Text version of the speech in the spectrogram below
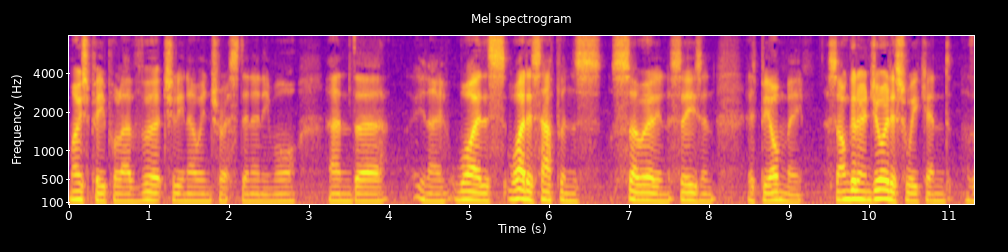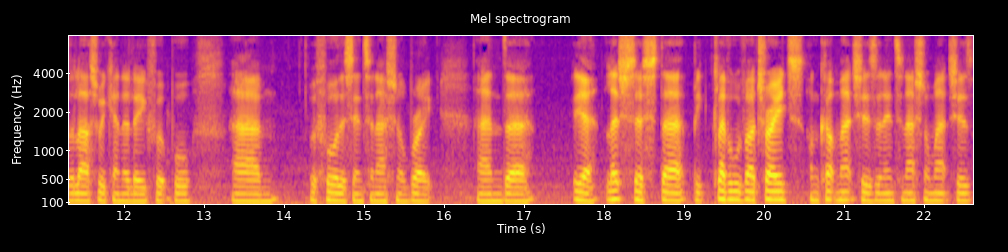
most people have virtually no interest in anymore. And uh, you know why this why this happens so early in the season is beyond me. So I'm going to enjoy this weekend, the last weekend of league football, um, before this international break, and uh, yeah, let's just uh, be clever with our trades on cup matches and international matches.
